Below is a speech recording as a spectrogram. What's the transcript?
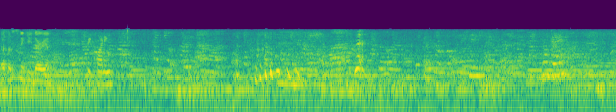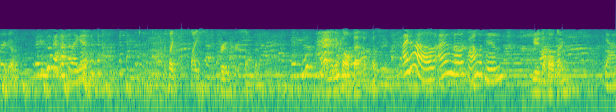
That's a sneaky durian. Recording. Pretty good. you like it? It's like spiced fruit or something. I'm gonna call Bet a pussy. I know. I don't know what's wrong with him. You eat the whole thing. Yeah.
